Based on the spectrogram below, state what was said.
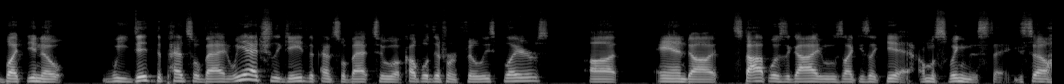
but you know, we did the pencil bat. We actually gave the pencil bat to a couple different Phillies players. Uh, and uh, Stott was the guy who was like, he's like, yeah, I'm gonna swing this thing. So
